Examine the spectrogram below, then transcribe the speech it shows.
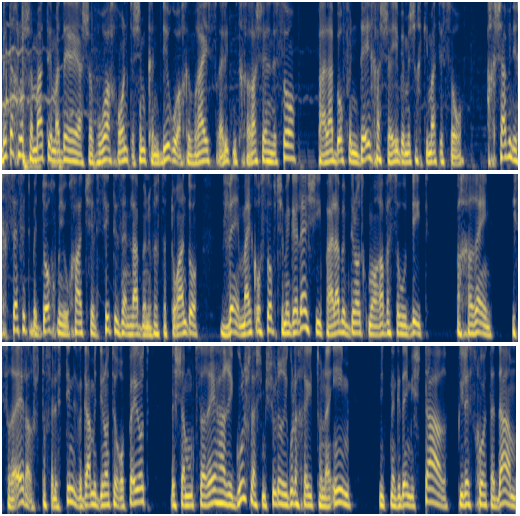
בטח לא שמעתם עד השבוע האחרון את השם קנדירו, החברה הישראלית מתחרה של NSO, פעלה באופן די חשאי במשך כמעט עשור. עכשיו היא נחשפת בדוח מיוחד של סיטיזן לאב באוניברסיטת טורנדו ומייקרוסופט, שמגלה שהיא פעלה במדינות כמו ערב הסעודית, בחריין, ישראל, הרשות הפלסטינית וגם מדינות אירופאיות, ושהמוצרי הריגול שלה שימשו לריגול אחרי עיתונאים, מתנגדי משטר, פעילי זכויות אדם,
